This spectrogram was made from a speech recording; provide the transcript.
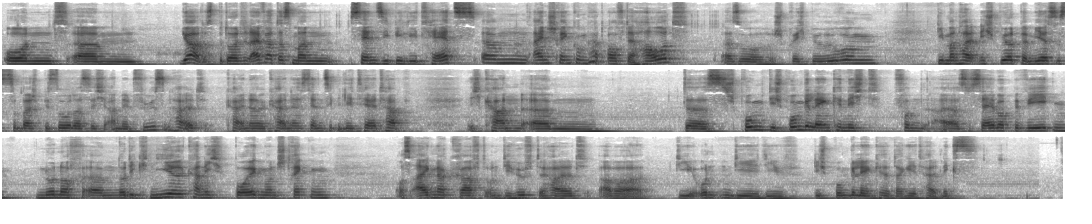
Und ähm, ja, das bedeutet einfach, dass man Sensibilitätseinschränkungen hat auf der Haut, also sprich Berührungen, die man halt nicht spürt. Bei mir ist es zum Beispiel so, dass ich an den Füßen halt keine, keine Sensibilität habe. Ich kann ähm, das Sprung, die Sprunggelenke nicht von also selber bewegen. Nur noch ähm, nur die Knie kann ich beugen und strecken aus eigener Kraft und die Hüfte halt, aber die unten, die, die, die Sprunggelenke, da geht halt nichts.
